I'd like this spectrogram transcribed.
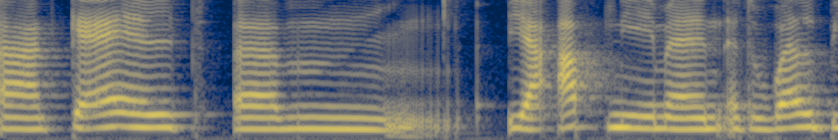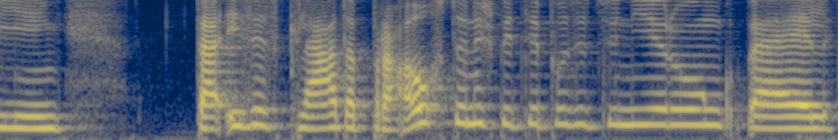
äh, Geld, ähm, ja, Abnehmen, also Wellbeing, da ist es klar, da brauchst du eine spitze Positionierung, weil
